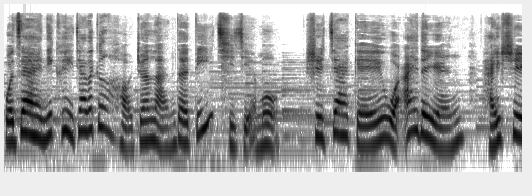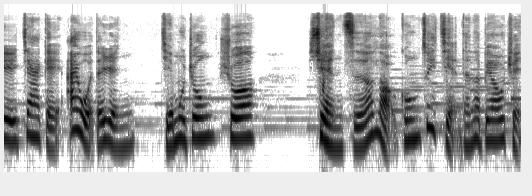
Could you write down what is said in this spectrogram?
我在“你可以嫁得更好”专栏的第一期节目。是嫁给我爱的人，还是嫁给爱我的人？节目中说，选择老公最简单的标准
